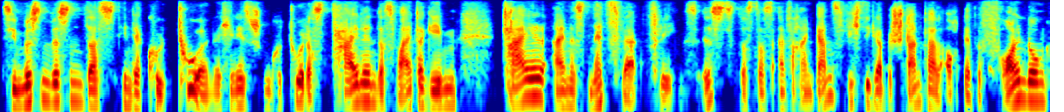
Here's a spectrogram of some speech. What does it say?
Sie müssen wissen, dass in der Kultur, in der chinesischen Kultur, das Teilen, das Weitergeben Teil eines Netzwerkpflegens ist, dass das einfach ein ganz wichtiger Bestandteil auch der Befreundung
